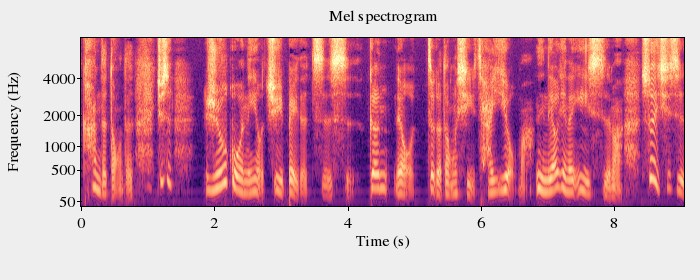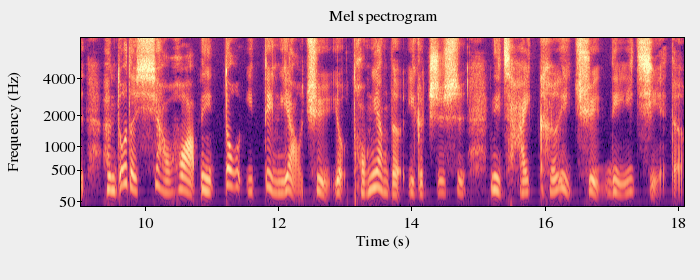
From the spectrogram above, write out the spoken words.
看得懂的，就是如果你有具备的知识跟有。这个东西才有嘛，你了解的意思嘛？所以其实很多的笑话，你都一定要去有同样的一个知识，你才可以去理解的。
